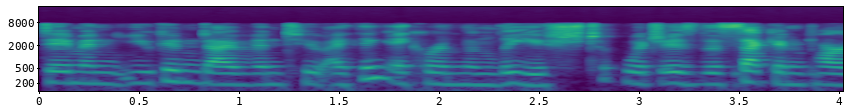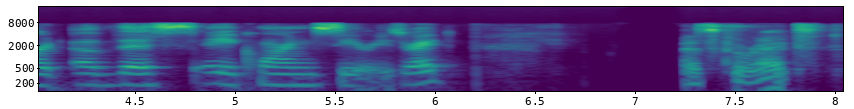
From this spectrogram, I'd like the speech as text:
Damon, you can dive into, I think, Acorns Unleashed, which is the second part of this Acorn series, right? That's correct.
